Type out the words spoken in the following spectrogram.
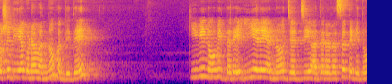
ಔಷಧೀಯ ಗುಣವನ್ನು ಹೊಂದಿದೆ. ಕಿವಿ ನೋವಿದ್ದರೆ ಈ ಎಲೆಯನ್ನು ಜಜ್ಜಿ ಅದರ ರಸ ತೆಗೆದು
